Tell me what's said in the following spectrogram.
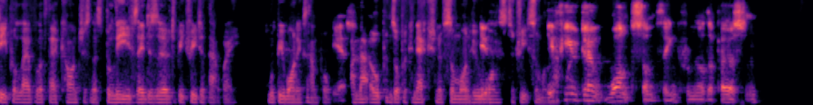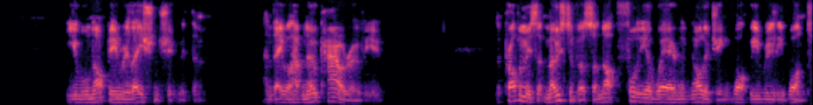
deeper level of their consciousness believes they deserve to be treated that way would be one example. Yes. And that opens up a connection of someone who if, wants to treat someone. If you way. don't want something from another person, you will not be in relationship with them and they will have no power over you. The problem is that most of us are not fully aware and acknowledging what we really want.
